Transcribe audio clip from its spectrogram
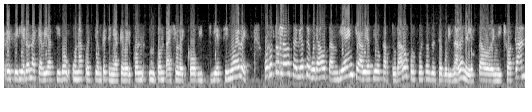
refirieron a que había sido una cuestión que tenía que ver con un contagio de COVID-19. Por otro lado, se había asegurado también que había sido capturado por fuerzas de seguridad en el estado de Michoacán.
